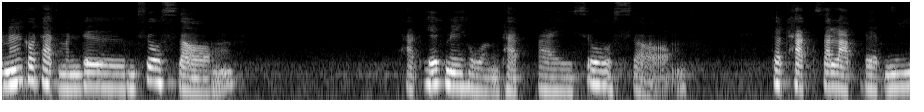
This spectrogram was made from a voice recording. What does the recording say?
จากนั้นก็ถักเหมือนเดิม โซ่สองถัก x ในห่วงถัดไปโซ่สองจะถักสลับแบบนี้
